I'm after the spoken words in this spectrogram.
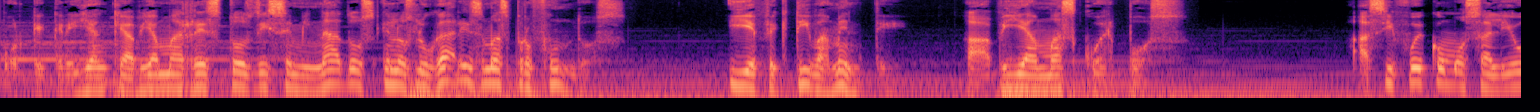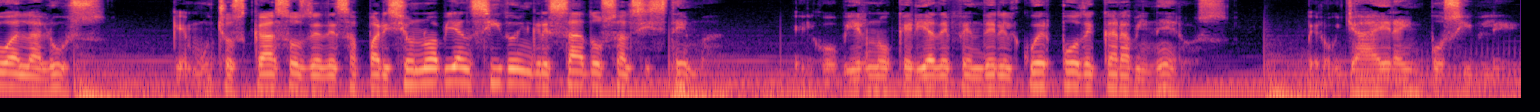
porque creían que había más restos diseminados en los lugares más profundos. Y efectivamente, había más cuerpos. Así fue como salió a la luz que muchos casos de desaparición no habían sido ingresados al sistema. El gobierno quería defender el cuerpo de carabineros, pero ya era imposible.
